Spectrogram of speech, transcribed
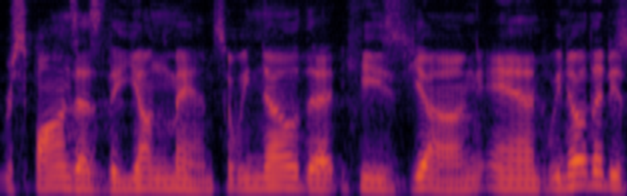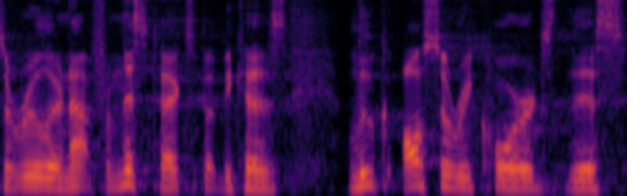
responds as the young man. So we know that he's young, and we know that he's a ruler not from this text, but because Luke also records this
